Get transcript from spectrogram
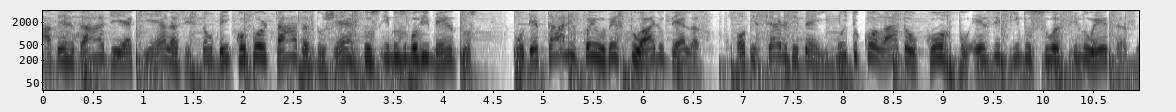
A verdade é que elas estão bem comportadas nos gestos e nos movimentos. O detalhe foi o vestuário delas. Observe bem, muito colado ao corpo, exibindo suas silhuetas.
